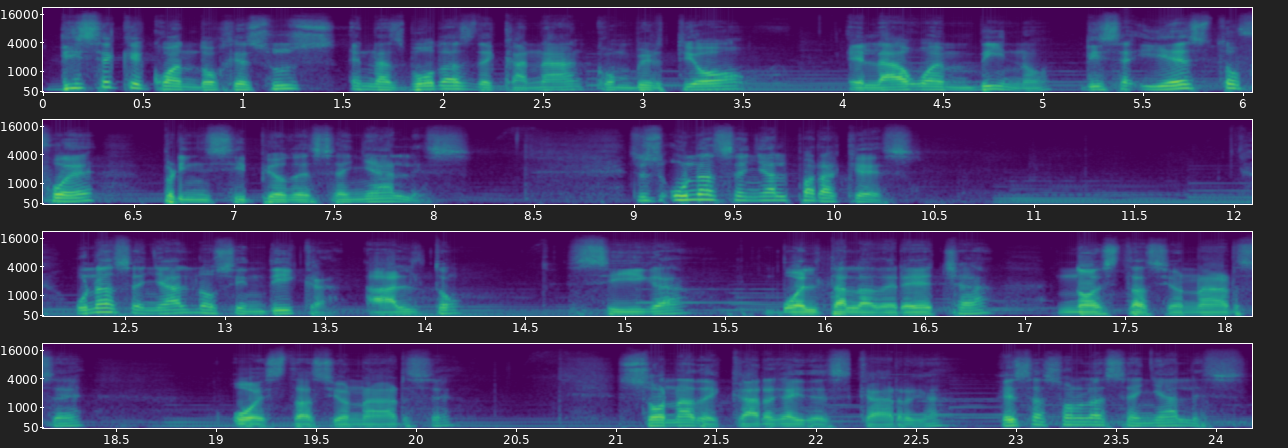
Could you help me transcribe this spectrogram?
Dice que cuando Jesús en las bodas de Canaán convirtió el agua en vino, dice, y esto fue principio de señales. Entonces, ¿una señal para qué es? Una señal nos indica alto, siga, vuelta a la derecha, no estacionarse o estacionarse, zona de carga y descarga. Esas son las señales,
